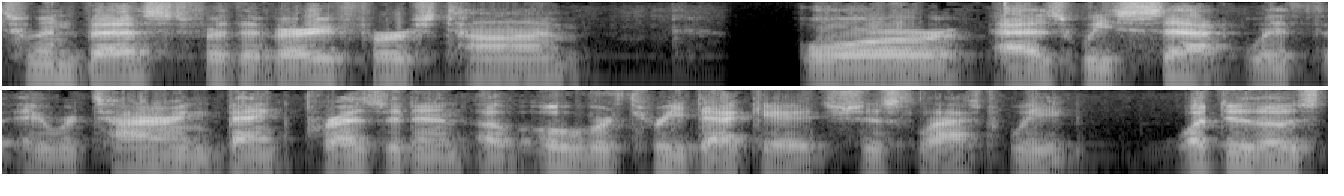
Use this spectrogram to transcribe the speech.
to invest for the very first time, or as we sat with a retiring bank president of over three decades just last week, what do those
